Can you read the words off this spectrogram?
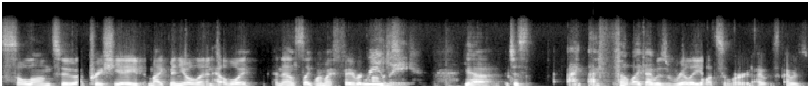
so long to appreciate Mike Mignola and Hellboy, and that's like one of my favorite. comics. Really? Yeah, just I, I felt like I was really what's the word? I was I was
